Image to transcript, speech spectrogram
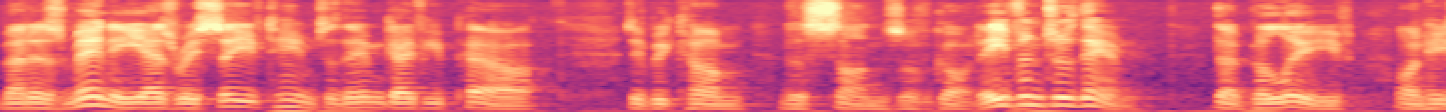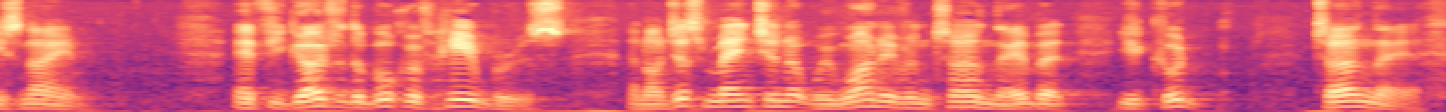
But as many as received him, to them gave he power to become the sons of God, even to them that believe on his name. If you go to the book of Hebrews, and I'll just mention it, we won't even turn there, but you could turn there.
